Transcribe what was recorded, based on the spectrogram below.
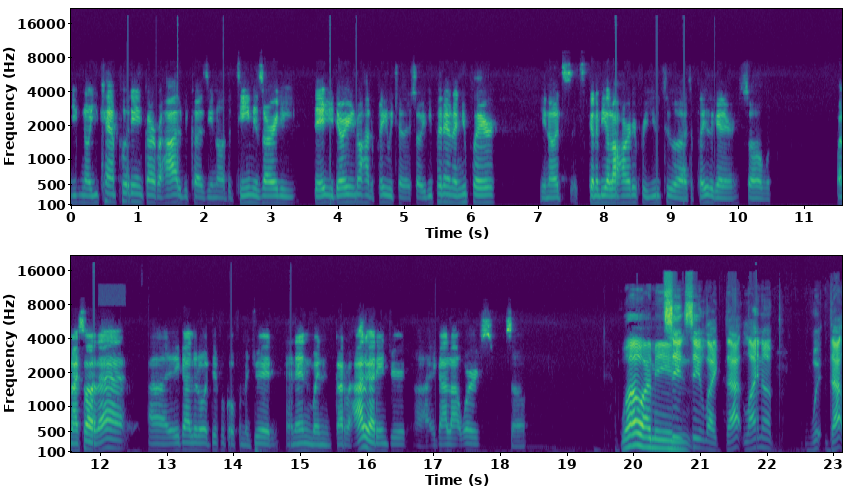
you know you can't put in Carvajal because you know the team is already they they already know how to play with each other. So if you put in a new player, you know it's it's gonna be a lot harder for you to uh, to play together. So when I saw that, uh, it got a little difficult for Madrid. And then when Carvajal got injured, uh, it got a lot worse. So well, I mean, see, see, like that lineup, that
